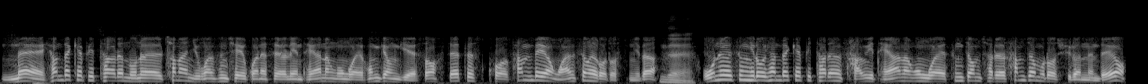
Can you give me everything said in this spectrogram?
네, 현대캐피탈은 오늘 천안 유관순 체육관에서 열린 대한항공과의 홈 경기에서 세트 스코어 3대 0 완승을 거뒀습니다. 네. 오늘 승리로 현대캐피탈은 4위 대한항공과의 승점 차를 3점으로 줄였는데요.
